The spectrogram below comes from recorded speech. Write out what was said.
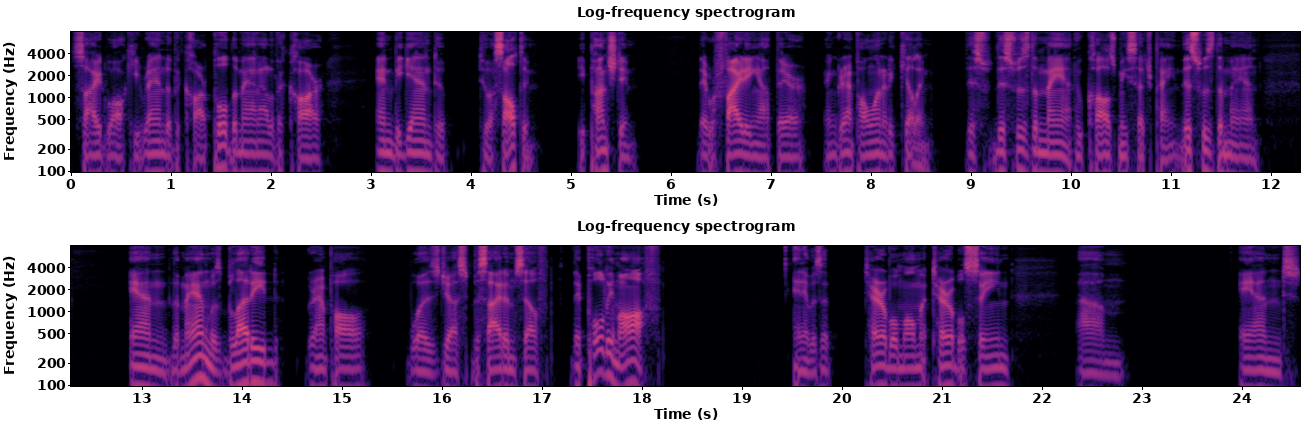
sidewalk. He ran to the car, pulled the man out of the car, and began to, to assault him. He punched him. They were fighting out there, and Grandpa wanted to kill him. This, this was the man who caused me such pain. This was the man. And the man was bloodied. Grandpa was just beside himself. They pulled him off, and it was a terrible moment, terrible scene. Um, and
